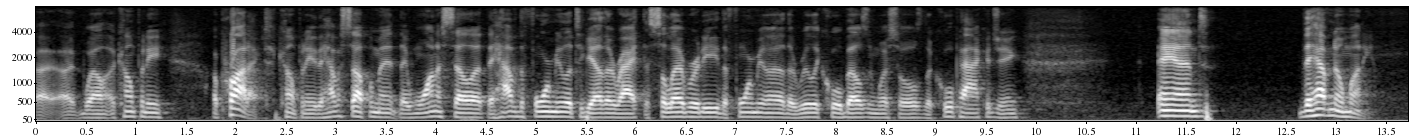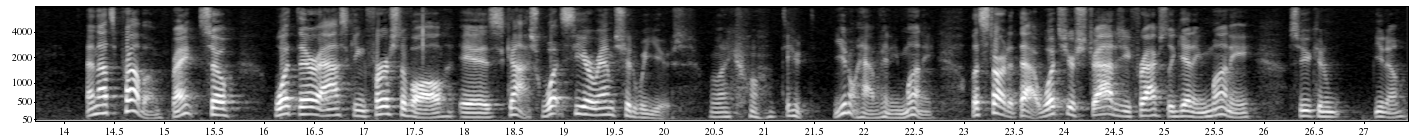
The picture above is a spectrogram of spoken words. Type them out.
uh, uh well, a company, a product company, they have a supplement, they want to sell it, they have the formula together, right? The celebrity, the formula, the really cool bells and whistles, the cool packaging, and they have no money. And that's a problem, right? So, what they're asking, first of all, is gosh, what CRM should we use? We're like, well, dude, you don't have any money. Let's start at that. What's your strategy for actually getting money so you can, you know,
